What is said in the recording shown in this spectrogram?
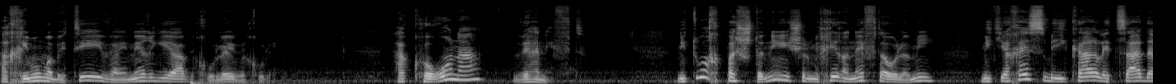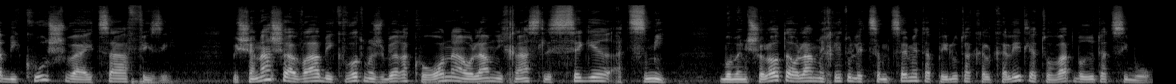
החימום הביתי והאנרגיה וכולי וכולי. הקורונה והנפט ניתוח פשטני של מחיר הנפט העולמי מתייחס בעיקר לצד הביקוש וההיצע הפיזי. בשנה שעברה בעקבות משבר הקורונה העולם נכנס לסגר עצמי. בו ממשלות העולם החליטו לצמצם את הפעילות הכלכלית לטובת בריאות הציבור.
